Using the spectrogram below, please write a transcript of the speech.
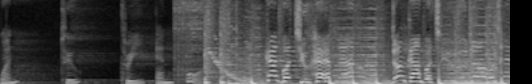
One, two, three, and four. Count what you have now, don't count what you don't have.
